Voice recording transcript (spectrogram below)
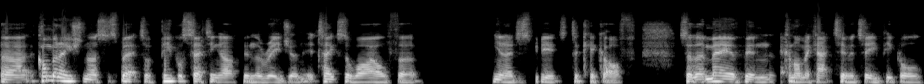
uh, a combination, I suspect, of people setting up in the region. It takes a while for you know disputes to kick off. So there may have been economic activity, people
